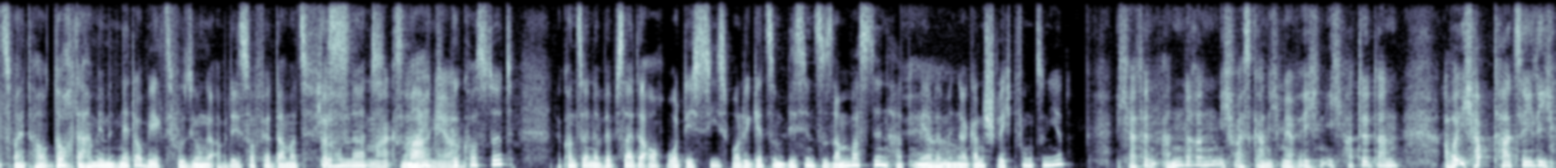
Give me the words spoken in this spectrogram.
2000, doch, da haben wir mit Netobjektsfusion gearbeitet. Die Software hat damals 400 sein, Mark ja. gekostet. Da konntest du eine Webseite auch What You See, What You Get so ein bisschen zusammenbasteln. Hat ja. mehr oder minder ganz schlecht funktioniert. Ich hatte einen anderen, ich weiß gar nicht mehr welchen ich hatte dann, aber ich habe tatsächlich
